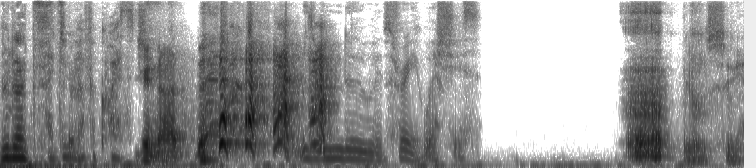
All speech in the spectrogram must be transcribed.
Do not. I do have a question. Do not. What does one do with three wishes? You'll see.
